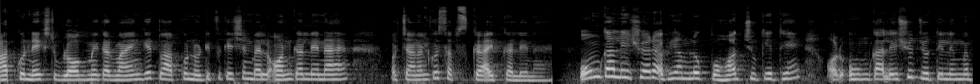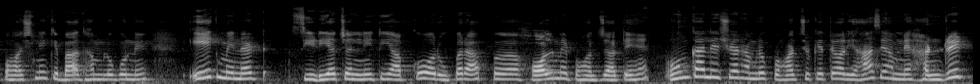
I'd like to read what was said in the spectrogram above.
आपको नेक्स्ट व्लॉग में करवाएँगे तो आपको नोटिफिकेशन बेल ऑन कर लेना है और चैनल को सब्सक्राइब कर लेना है। ओमकालेश्वर अभी हम लोग पहुँच चुके थे और ओमकालेश्वर ज्योतिर्लिंग में पहुँचने के बाद हम लोगों ने एक मिनट सीढ़ियाँ चलनी थी आपको और ऊपर आप हॉल में पहुँच जाते हैं। ओमकालेश्वर हम लोग पहुँच चुके थे और यहाँ से हमने हंड्रेड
